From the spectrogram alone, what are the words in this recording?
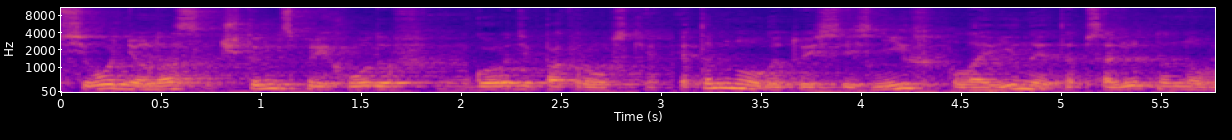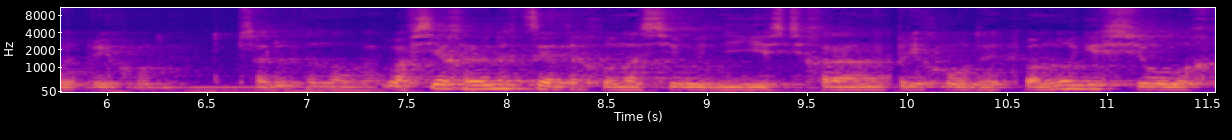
Сегодня у нас 14 приходов в городе Покровске. Это много, то есть из них половина это абсолютно новые приходы абсолютно новые. Во всех районных центрах у нас сегодня есть храмы, приходы. Во многих селах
